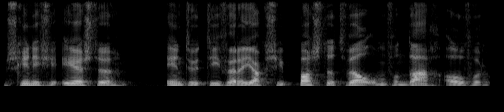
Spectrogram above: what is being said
Misschien is je eerste intuïtieve reactie, past het wel om vandaag over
